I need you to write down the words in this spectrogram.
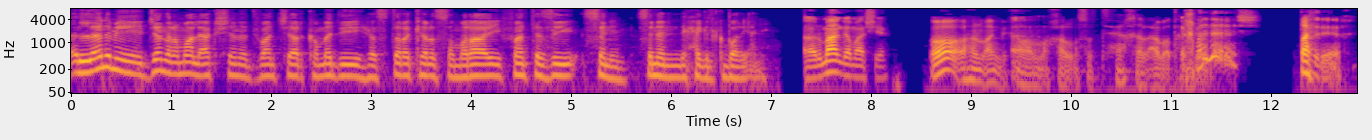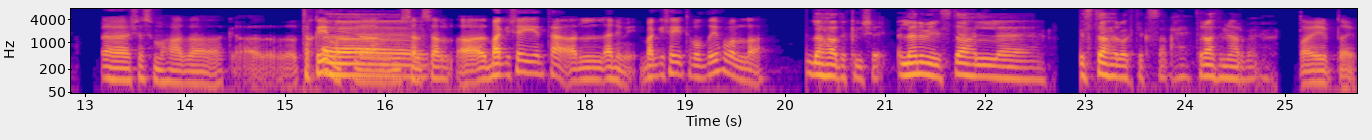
الأنمي genre ماله action adventure comedy historical samurai fantasy seinen seinen اللي حق الكبار يعني. المانجا ماشية. أوه المانجا كمان ما خلصت. يا أخي العبط. يا أخي ما أدري ليش طيب. ما يا أخي. آه شو اسمه هذا؟ آه، تقييمك آه. للمسلسل. آه باقي شيء انت الانمي. باقي شيء تبي تضيفه ولا؟ لا هذا كل شيء. الانمي يستاهل آه، يستاهل وقتك الصراحه ثلاثة من أربعة. طيب طيب.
